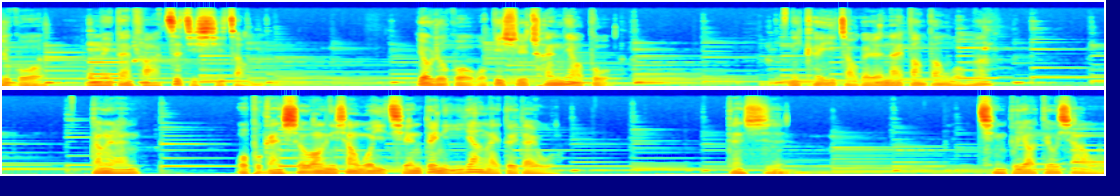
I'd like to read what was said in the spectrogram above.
如果我没办法自己洗澡，又如果我必须穿尿布，你可以找个人来帮帮我吗？当然，我不敢奢望你像我以前对你一样来对待我。但是，请不要丢下我。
